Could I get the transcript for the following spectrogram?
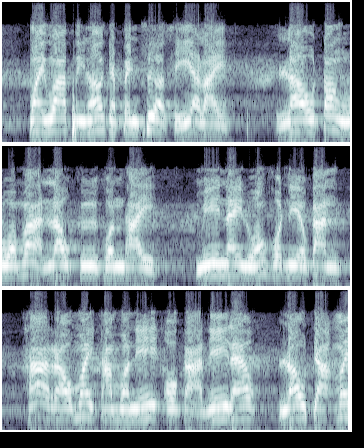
ำไม่ว่าพี่น้องจะเป็นเสื้อสีอะไร เราต้องรวมว่าเราคือคนไทย มีในหลวงคนเดียวกัน ถ้าเราไม่ทำวันนี้โอกาสนี้แล้ว เราจะไม่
